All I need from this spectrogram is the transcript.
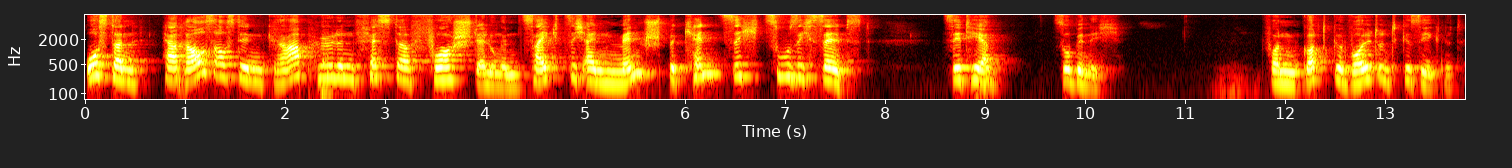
Ostern heraus aus den Grabhöhlen fester Vorstellungen zeigt sich ein Mensch, bekennt sich zu sich selbst. Seht her, so bin ich. Von Gott gewollt und gesegnet.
